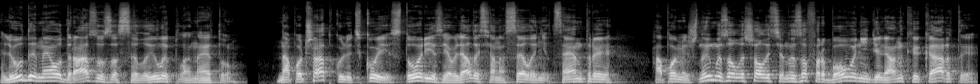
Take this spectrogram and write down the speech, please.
люди не одразу заселили планету. На початку людської історії з'являлися населені центри, а поміж ними залишалися незафарбовані ділянки карти.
